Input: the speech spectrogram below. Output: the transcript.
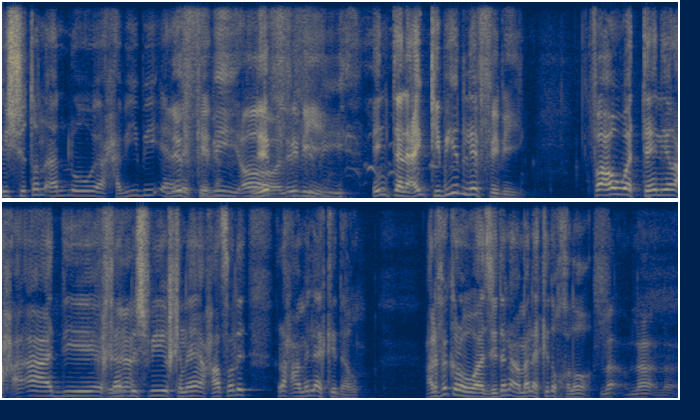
الشيطان قال له يا حبيبي اعمل لف كده. بيه، آه، لف, لف بيه. بيه. انت لعيب كبير لف بيه فهو التاني راح قاعد. يخربش فيه خناقة حصلت راح عاملها كده اهو على فكرة هو زيدان عملها كده وخلاص لا لا لا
